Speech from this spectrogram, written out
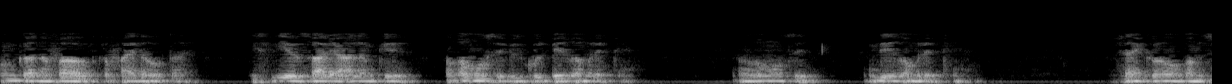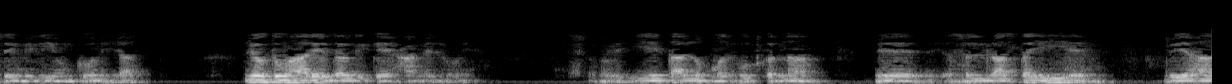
ان کا نفع ان کا فائدہ ہوتا ہے۔ اس لیے وہ سارے عالم کے غموں سے بالکل بے غم رہتے ہیں۔ غموں سے بے غم رہتے ہیں۔ سینکڑوں غم سے ملی ان کو نجات، جو تمہارے درد کے حامل ہوئے۔ یہ تعلق مضبوط کرنا اصل راستہ یہی ہے۔ جو یہاں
